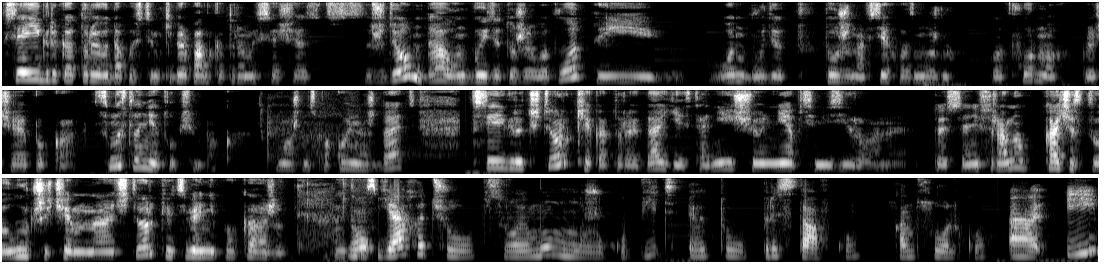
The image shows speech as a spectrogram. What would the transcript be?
Все игры, которые, вот, допустим, Киберпанк, который мы сейчас ждем, да, он выйдет уже вот-вот, и он будет тоже на всех возможных платформах, включая ПК. Смысла нет, в общем, пока. Можно спокойно ждать. Все игры четверки, которые, да, есть, они еще не оптимизированы. То есть они все равно качество лучше, чем на четверке, у тебя не покажут. Поэтому Ну, я хочу своему мужу купить эту приставку консольку. А, и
